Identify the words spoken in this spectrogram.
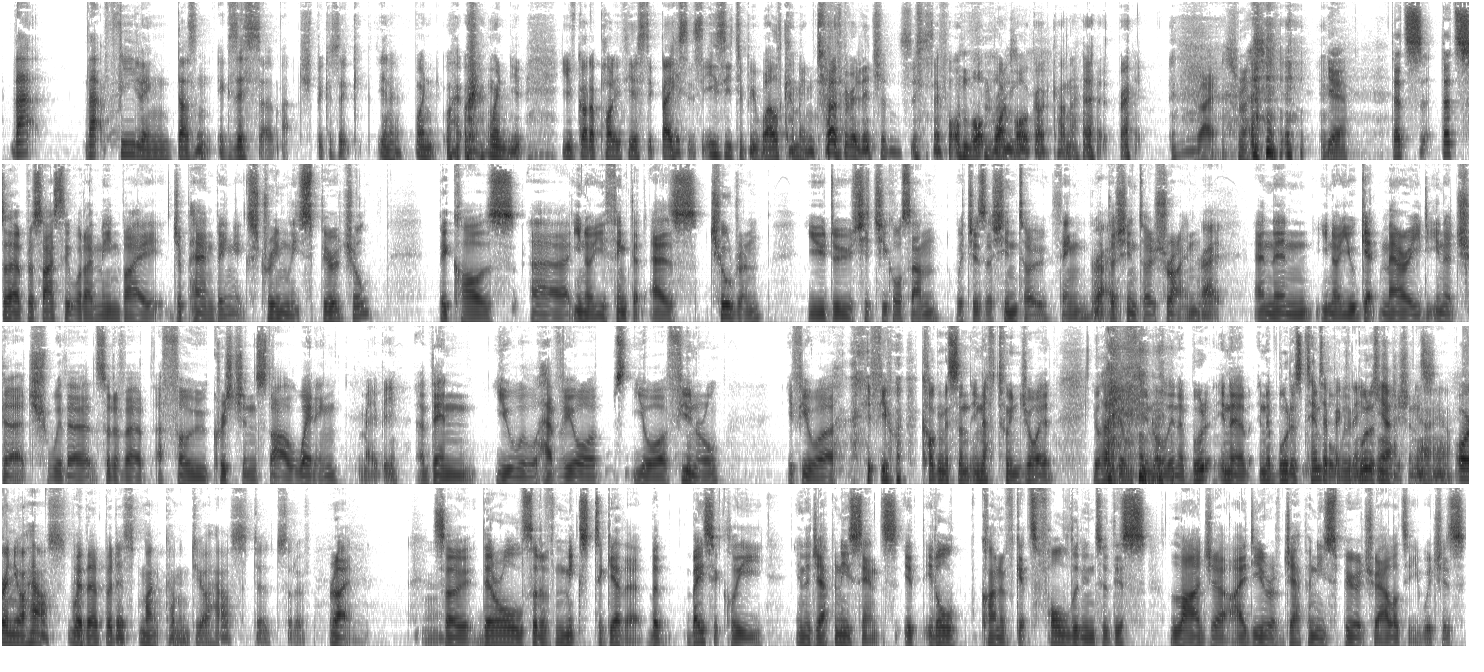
That that feeling doesn't exist so much because it you know when when you you've got a polytheistic base, it's easy to be welcoming to other religions. So one more one more god kind of hurt, right? Right, right. yeah. That's that's uh, precisely what I mean by Japan being extremely spiritual because uh, you know, you think that as children you do shichigo-san, which is a Shinto thing, at the Shinto shrine. Right. And then, you know, you get married in a church with a sort of a, a faux Christian style wedding. Maybe. And then you will have your your funeral if you are if you are cognizant enough to enjoy it. You'll have your funeral in a in a in a Buddhist temple with Typically, Buddhist yeah, traditions, yeah, yeah. or in your house with a Buddhist monk coming to your house to sort of right? So they're all sort of mixed together, but basically, in the Japanese sense, it it all kind of gets folded into this larger idea of Japanese spirituality, which is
